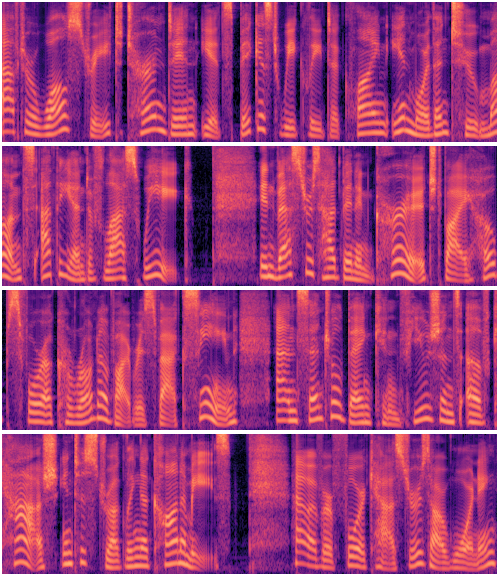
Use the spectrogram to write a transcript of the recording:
after Wall Street turned in its biggest weekly decline in more than two months at the end of last week. Investors had been encouraged by hopes for a coronavirus vaccine and central bank infusions of cash into struggling economies. However, forecasters are warning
